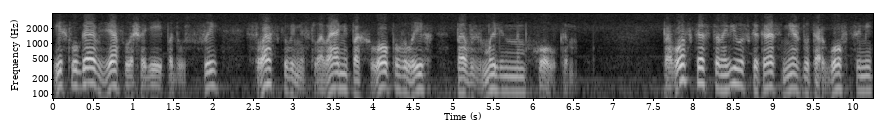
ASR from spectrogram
и слуга, взяв лошадей под усы, с ласковыми словами похлопывал их по взмыленным холкам. Повозка остановилась как раз между торговцами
